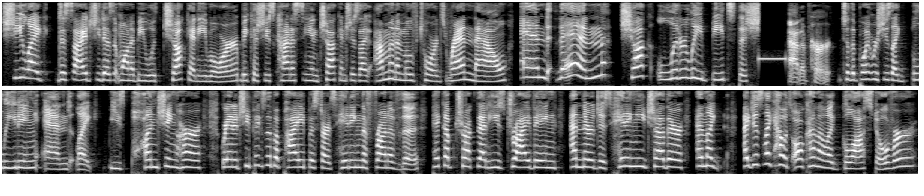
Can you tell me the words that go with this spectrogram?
she like decides she doesn't want to be with Chuck anymore because she's kind of seeing Chuck and she's like, I'm going to move towards Ren now. And then Chuck literally beats the shit out of her to the point where she's like bleeding and like he's punching her. Granted, she picks up a pipe and starts hitting the front of the pickup truck that he's driving, and they're just hitting each other. And like, I just like how it's all kind of like glossed over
